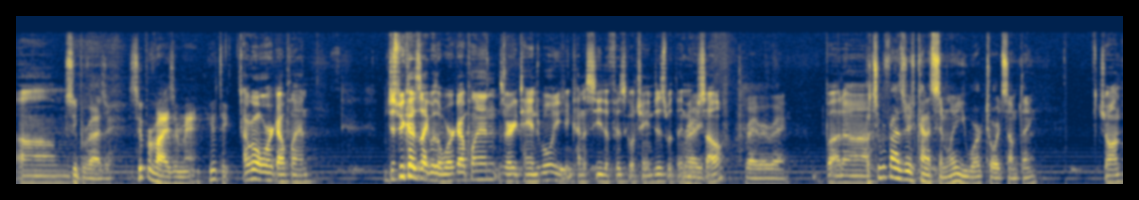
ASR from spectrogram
Um, Supervisor. Supervisor, man. You have to. I'm going workout plan. Just because, like, with a workout plan, it's very tangible. You can kind of see the physical changes within Right. yourself. Right, right, right. But, uh, But supervisor is kind of similar. You work towards something. John,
